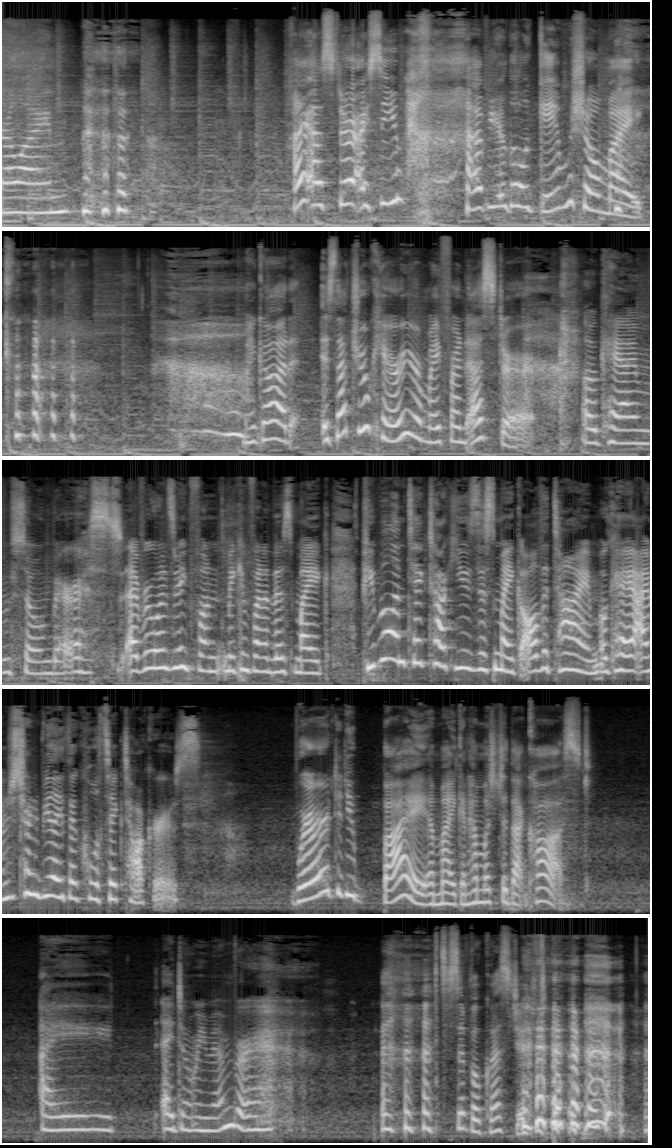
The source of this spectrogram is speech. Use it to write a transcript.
Caroline. Hi, Esther. I see you have your little game show mic. my God. Is that Drew Carey or my friend Esther? Okay, I'm so embarrassed. Everyone's making fun making fun of this mic. People on TikTok use this mic all the time. Okay, I'm just trying to be like the cool TikTokers. Where did you buy a mic and how much did that cost? I I don't remember. It's a simple question.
